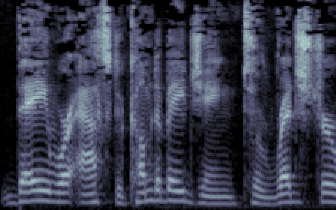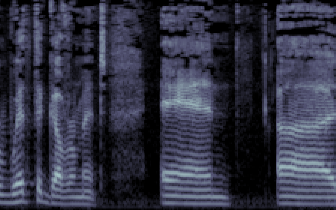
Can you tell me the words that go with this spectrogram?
they were asked to come to Beijing to register with the government and uh,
